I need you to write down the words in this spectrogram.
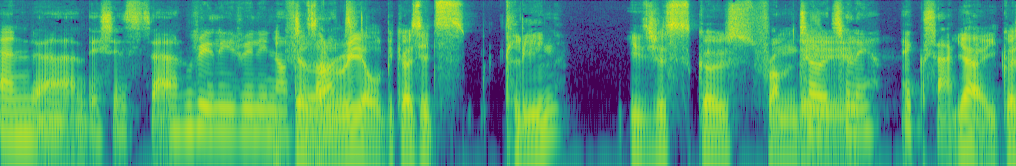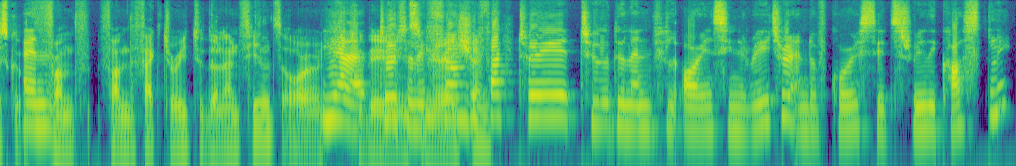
And uh, this is uh, really, really not it feels unreal because it's clean it just goes from the totally. Exactly. Yeah it goes and from from the factory to the landfills or yeah to totally. From the factory to the landfill or incinerator. And of course it's really costly.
